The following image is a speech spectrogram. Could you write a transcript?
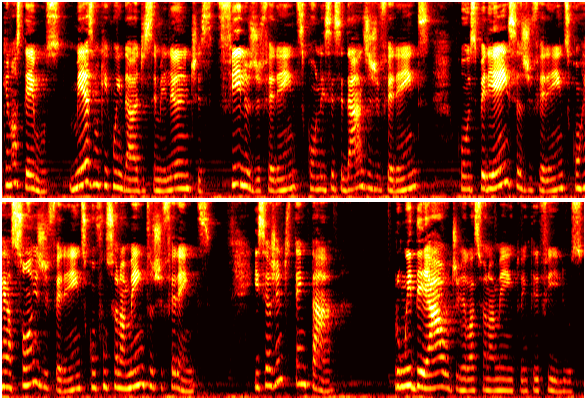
Que nós temos, mesmo que com idades semelhantes, filhos diferentes, com necessidades diferentes, com experiências diferentes, com reações diferentes, com funcionamentos diferentes. E se a gente tentar para um ideal de relacionamento entre filhos,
